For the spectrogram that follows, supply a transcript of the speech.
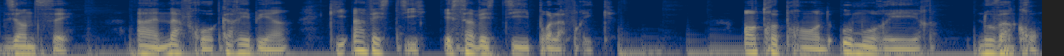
Dianse, un Afro-Caribéen qui investit et s'investit pour l'Afrique. Entreprendre ou mourir, nous vaincrons.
